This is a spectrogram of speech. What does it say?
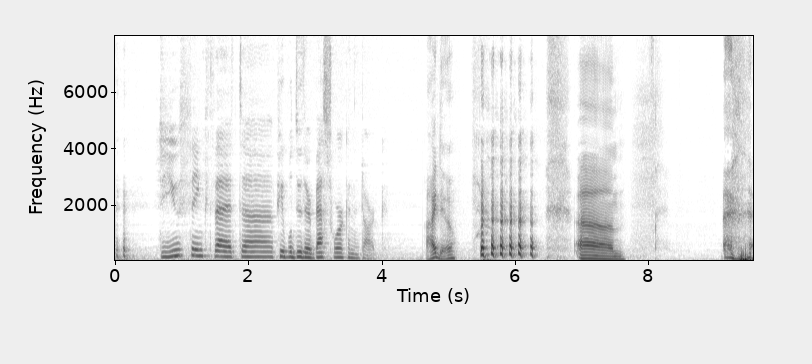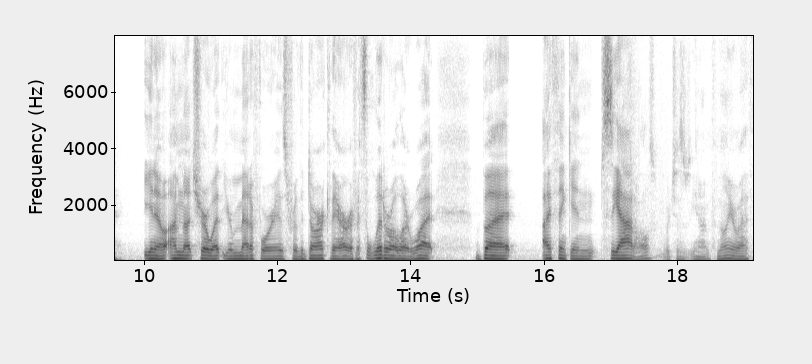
do you think that uh, people do their best work in the dark? I do. um, you know, I'm not sure what your metaphor is for the dark there, if it's literal or what, but I think in Seattle, which is, you know, I'm familiar with,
